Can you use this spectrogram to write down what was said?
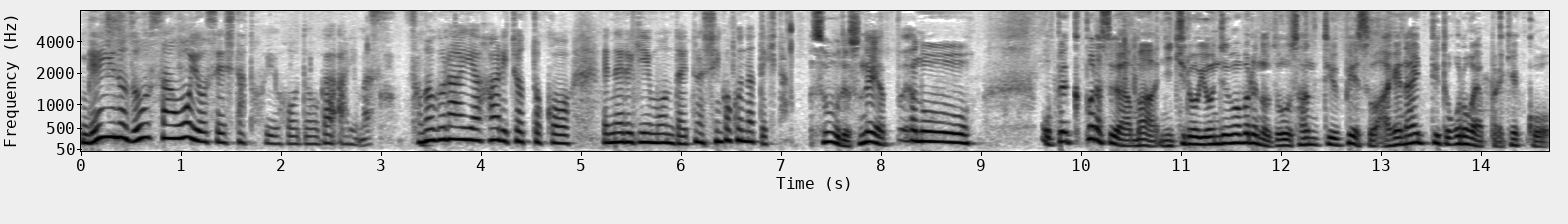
原油の増産を要請したという報道があります。そのぐらいやはりちょっとこう、エネルギー問題というのは深刻になってきた。そうですね。やっぱりあの、オペックプラスがまあ日量40万バレルの増産っていうペースを上げないっていうところがやっぱり結構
